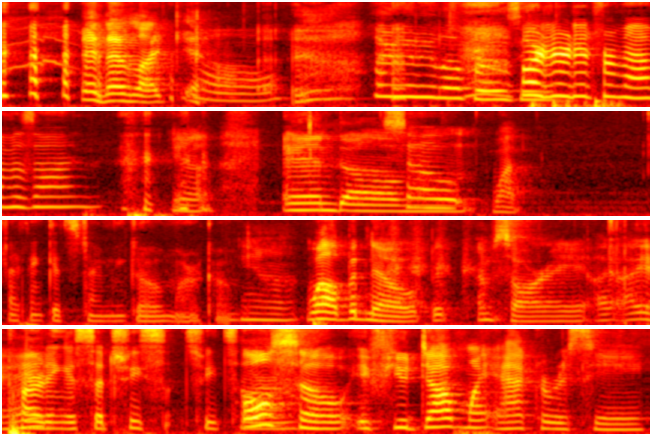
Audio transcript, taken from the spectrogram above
and I'm like, yeah, I really love Rosie. Ordered it from Amazon. Yeah, and um, So- what? I think it's time we go, Marco. Yeah. Well, but no. But I'm sorry. I, I hate Parting is such sweet, sweet song. Also, if you doubt my accuracy,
